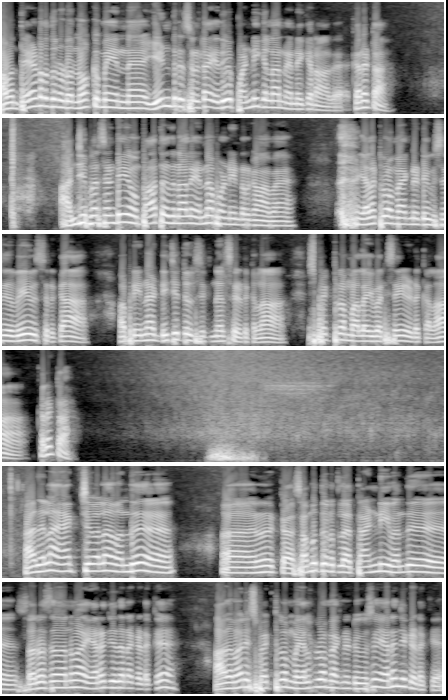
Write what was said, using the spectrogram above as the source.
அவன் தேடுறதனோட நோக்கமே என்ன? எண்ட் ரிசல்ட்டாக எதுவே பண்ணிக்கலாம்னு நினைக்கிறான் அதை கரெக்டா அஞ்சு பர்சன்டே அவன் பார்த்ததுனால என்ன பண்ணிட்டு இருக்கான் அவன்? எலக்ட்ரோ மேக்னெட்டிக் வேவ்ஸ் இருக்கா? அப்படின்னா டிஜிட்டல் சிக்னல்ஸ் எடுக்கலாம். ஸ்பெக்ட்ரம் அலைவரிசை எடுக்கலாம். கரெக்டா அதெல்லாம் ஆக்சுவலாக வந்து சமுத்திரத்தில் தண்ணி வந்து சர்வசாதாரணமாக இறஞ்சி தானே கிடக்கு? அது மாதிரி ஸ்பெக்ட்ரம் எலக்ட்ரோ மேக்னெட்டிக் இறஞ்சி கிடக்கு.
